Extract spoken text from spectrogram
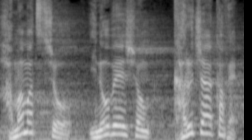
浜松町イノベーションカルチャーカフェ。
